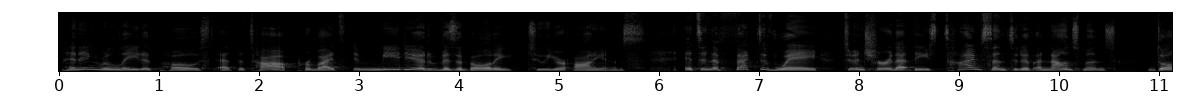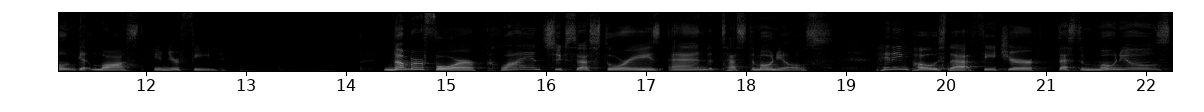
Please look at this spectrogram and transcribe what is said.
pinning related posts at the top provides immediate visibility to your audience. It's an effective way to ensure that these time sensitive announcements don't get lost in your feed. Number four, client success stories and testimonials pinning posts that feature testimonials,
